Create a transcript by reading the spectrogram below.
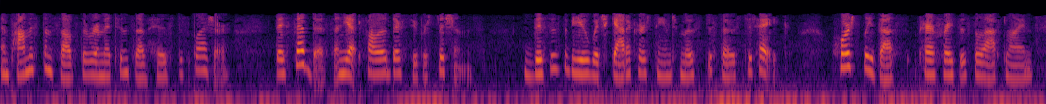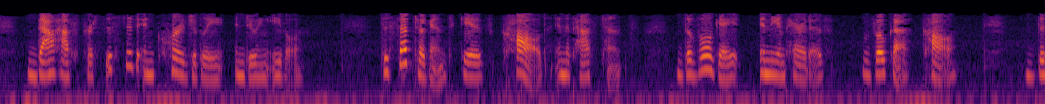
and promised themselves the remittance of his displeasure. They said this, and yet followed their superstitions. This is the view which Gataker seemed most disposed to take. Horsley thus paraphrases the last line, Thou hast persisted incorrigibly in doing evil. The Septuagint gives called in the past tense, the Vulgate in the imperative, voca, call, the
